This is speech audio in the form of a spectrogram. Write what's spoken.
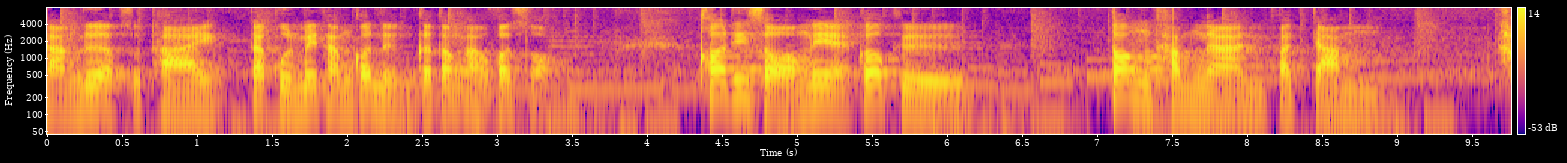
ทางเลือกสุดท้าย ถ้าคุณไม่ทำข้อหนึ่งก็ต้องเอาข้อสองข้อที่สองเนี่ยก็คือต้องทำงานประจำท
